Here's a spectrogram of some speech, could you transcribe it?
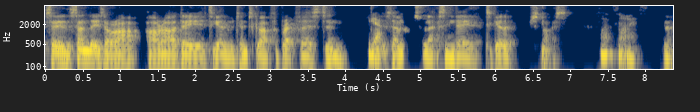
so the Sundays are our are our day together. We tend to go out for breakfast and Yeah. just have a nice relaxing day together, which is nice. That's nice. Yeah.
